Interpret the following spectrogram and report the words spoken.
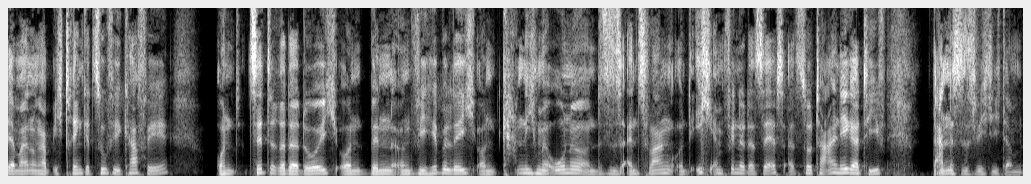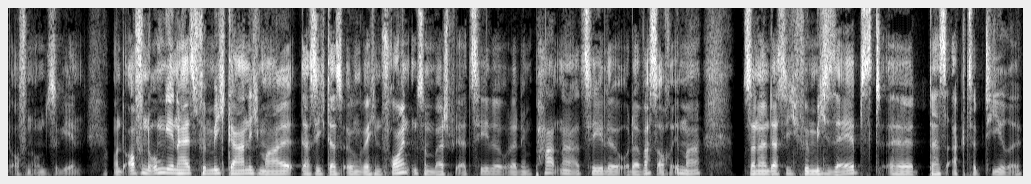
der Meinung habe, ich trinke zu viel Kaffee und zittere dadurch und bin irgendwie hibbelig und kann nicht mehr ohne und es ist ein Zwang und ich empfinde das selbst als total negativ, dann ist es wichtig, damit offen umzugehen. Und offen umgehen heißt für mich gar nicht mal, dass ich das irgendwelchen Freunden zum Beispiel erzähle oder dem Partner erzähle oder was auch immer, sondern dass ich für mich selbst äh, das akzeptiere.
